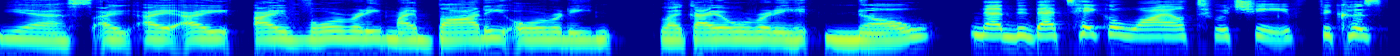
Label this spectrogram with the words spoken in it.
Yes, I I I I've already my body already like I already know. Now, did that take a while to achieve? Because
